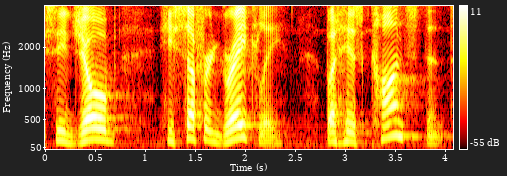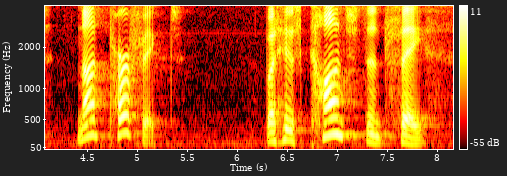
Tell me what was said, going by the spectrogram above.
See, Job, he suffered greatly, but his constant, not perfect, but his constant faith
